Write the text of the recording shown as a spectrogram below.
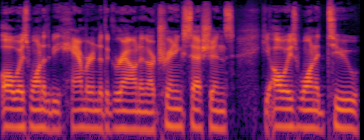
always wanted to be hammered into the ground in our training sessions. He always wanted to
